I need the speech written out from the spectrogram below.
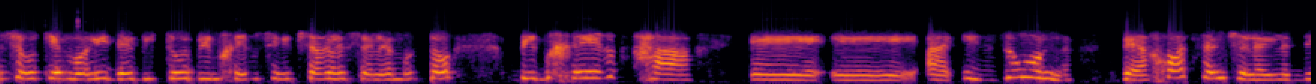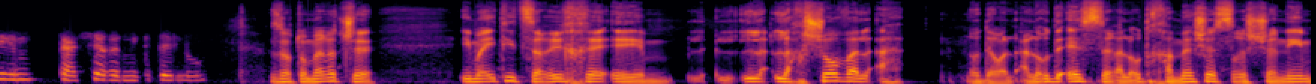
פשוט יבוא לידי ביטוי במחיר שאי אפשר לשלם אותו, במחיר האיזון והחוסן של הילדים כאשר הם יגדלו. זאת אומרת שאם הייתי צריך לחשוב על לא יודע, על, על עוד עשר, על עוד חמש עשרה שנים,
